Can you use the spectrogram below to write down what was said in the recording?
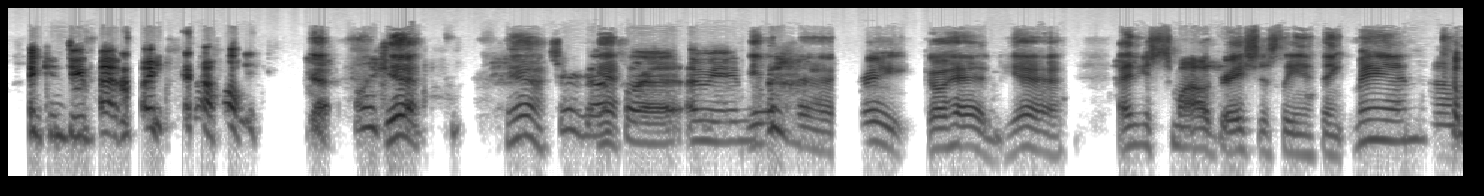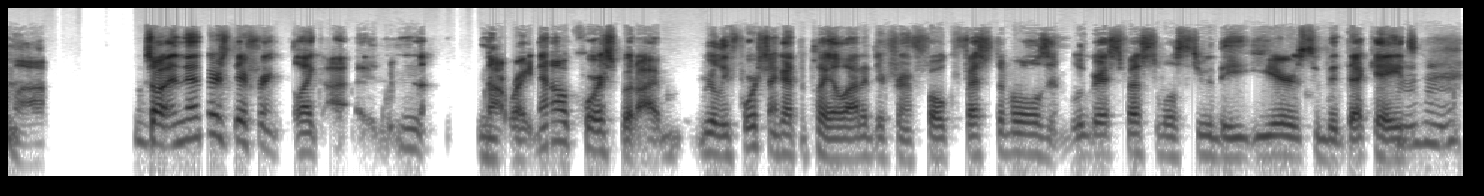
I can do that myself. Yeah. Like, yeah yeah Sure, go Yeah. for it. I mean, yeah great go ahead yeah and you smile graciously and think man come on. So and then there's different like not right now of course but i'm really fortunate i got to play a lot of different folk festivals and bluegrass festivals through the years through the decades Mhm.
